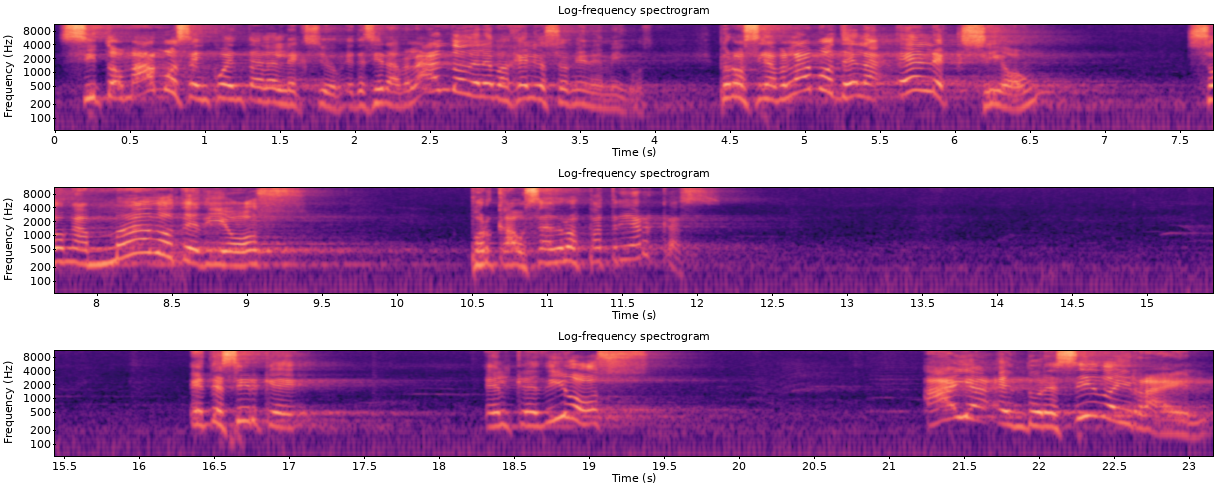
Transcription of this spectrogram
si tomamos en cuenta la elección, es decir, hablando del Evangelio son enemigos, pero si hablamos de la elección, son amados de Dios por causa de los patriarcas. Es decir, que el que Dios haya endurecido a Israel,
